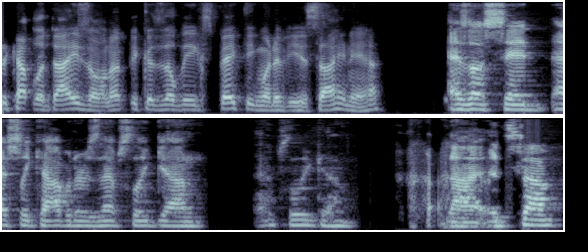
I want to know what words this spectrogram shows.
a couple of days on it because they'll be expecting whatever you say now. As I said, Ashley Carpenter is an absolute gun. Absolute gun. no, it's um,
